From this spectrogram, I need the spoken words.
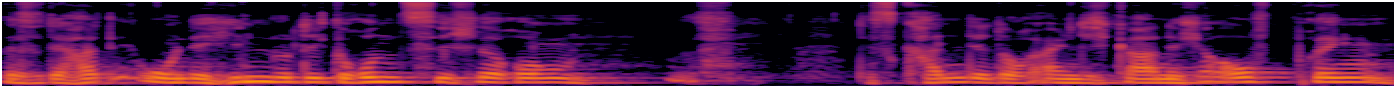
also der hat ohnehin nur die Grundsicherung. Das kann der doch eigentlich gar nicht aufbringen.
